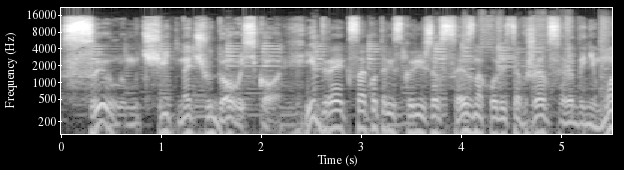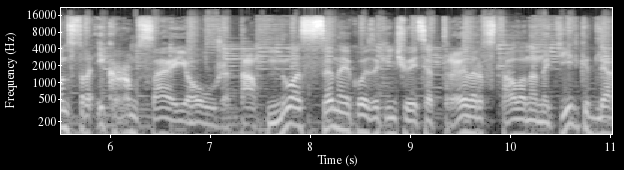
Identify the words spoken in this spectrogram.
сил мчить на чудовисько. І Дрекса, котрий, скоріш за все, знаходиться вже всередині монстра і кромсає його уже там. Ну а сцена, якою закінчується трейлер, вставлена не тільки для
